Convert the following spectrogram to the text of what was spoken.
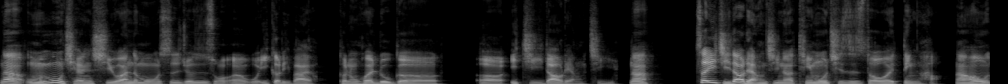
那我们目前喜欢的模式就是说，呃，我一个礼拜可能会录个呃一集到两集。那这一集到两集呢，题目其实都会定好，然后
